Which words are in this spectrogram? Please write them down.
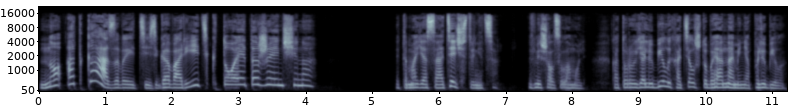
«Но отказываетесь говорить, кто эта женщина?» «Это моя соотечественница», — вмешался Ламоль, «которую я любил и хотел, чтобы и она меня полюбила».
